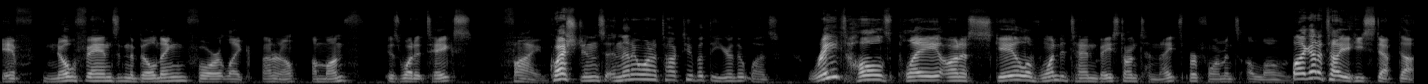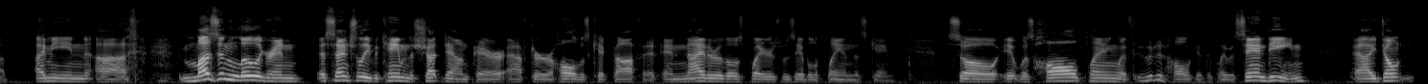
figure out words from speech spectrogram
if no fans in the building for like, I don't know, a month is what it takes, fine. Questions, and then I want to talk to you about the year that was. Rate Holl's play on a scale of 1 to 10 based on tonight's performance alone. Well, I gotta tell you, he stepped up. I mean, uh, Muzzin Liljegren essentially became the shutdown pair after Holl was kicked off it, and neither of those players was able to play in this game. So it was Holl playing with, who did Holl get to play with? Sandin, I don't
